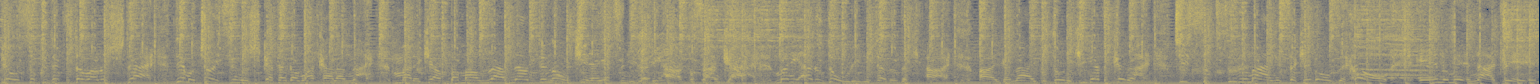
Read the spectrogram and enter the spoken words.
秒速で伝わる時代。でもチョイスの仕方がわからない。マネキャンバマンランなんてのんきなやつにラリアート3回マニュアル通りにただ抱き愛愛がないことに気がつかない。窒息する前に叫ぼうぜ Oh in the midnight dream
